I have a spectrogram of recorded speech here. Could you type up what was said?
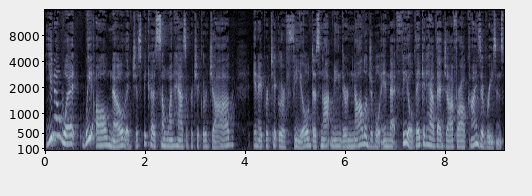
you know what? We all know that just because someone has a particular job in a particular field does not mean they're knowledgeable in that field. They could have that job for all kinds of reasons.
